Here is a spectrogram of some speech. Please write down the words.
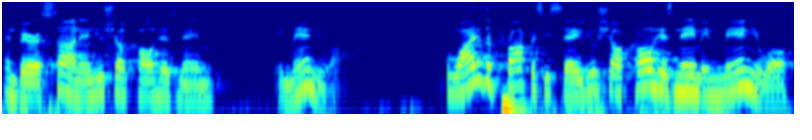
and bear a son, and you shall call his name Emmanuel." Why did the prophecy say, "You shall call his name Emmanuel,"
